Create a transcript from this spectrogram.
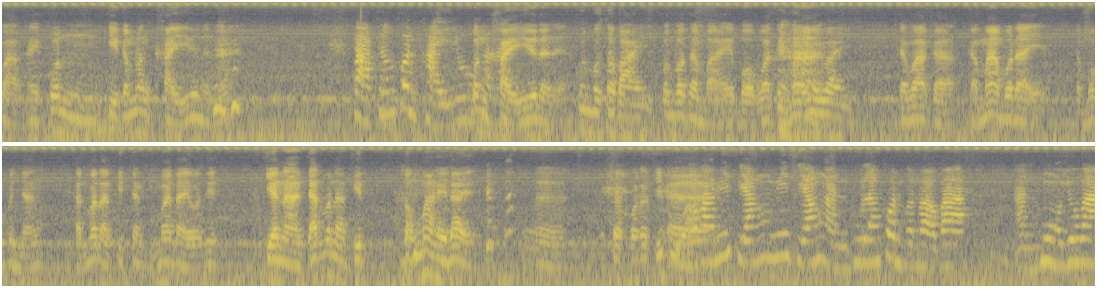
ฝากให้คนที่กำลังไข่อยู่นะนะ ฝากถึงคนไข่อยู่คนไข่อยู่นะเนี่ยคนบ่สบายคนบ่สบายบอกว่าให้สิหามายไวแต่ว่าก็ก็มาบ่ได้ก็บ่เป็นหยังคันวันอาทิตย์จังสิมาได้ว่าสิเกียร์หน้าจัดวันอาทิตย์ต้องมาให้ได้ เออ ๆจากวันอาทิตย์เออยู่อเพราะว่ามีเสียงมีเสียงอันผู้ลังคนเพิ่นเว้าว่า อันหูอยู่ว่า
